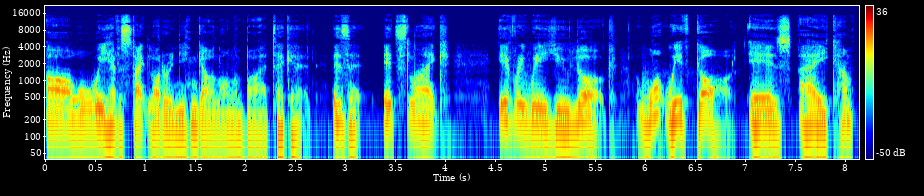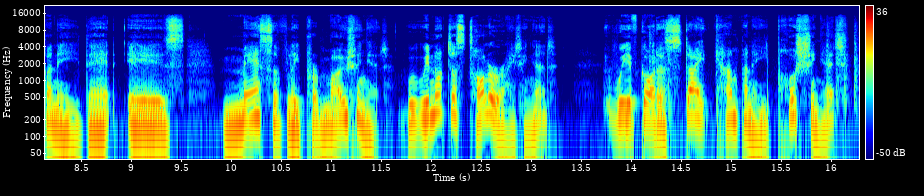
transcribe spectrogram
oh, well, we have a state lottery and you can go along and buy a ticket, is it? It's like everywhere you look, what we've got is a company that is massively promoting it. We- We're not just tolerating it, we've got a state company pushing it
